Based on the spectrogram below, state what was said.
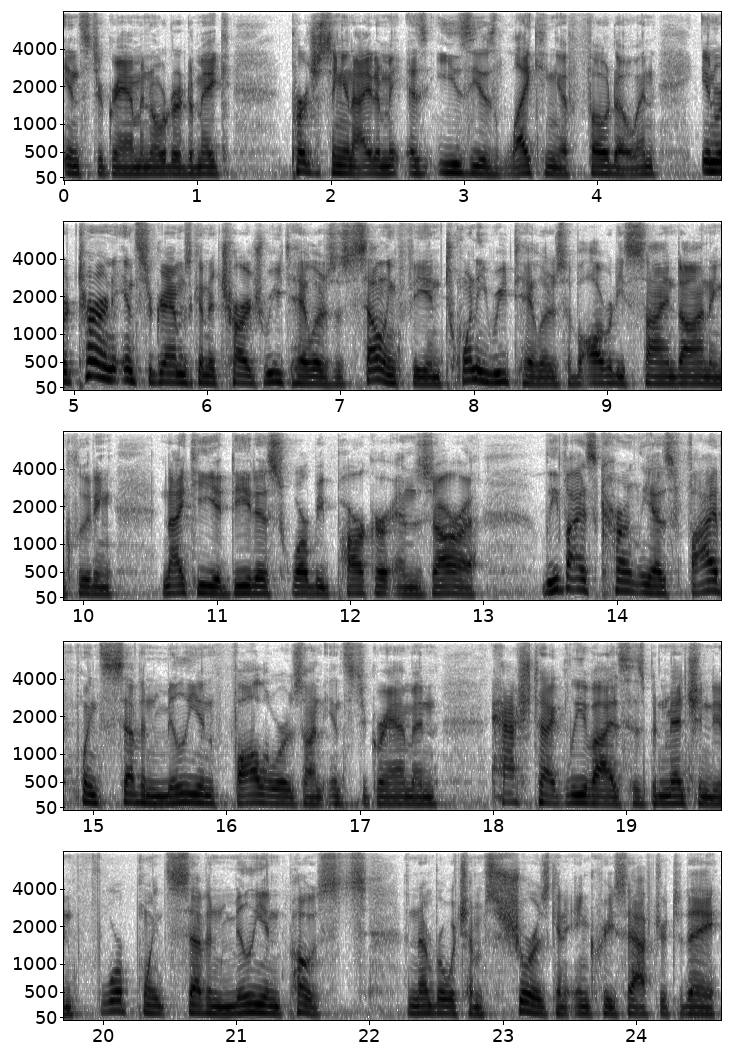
Instagram in order to make purchasing an item as easy as liking a photo. And in return, Instagram is going to charge retailers a selling fee, and 20 retailers have already signed on, including Nike, Adidas, Warby Parker, and Zara. Levi's currently has 5.7 million followers on Instagram, and hashtag Levi's has been mentioned in 4.7 million posts, a number which I'm sure is going to increase after today.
